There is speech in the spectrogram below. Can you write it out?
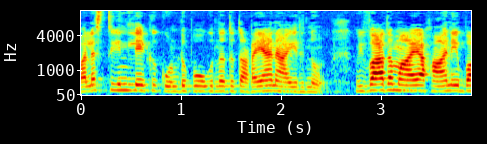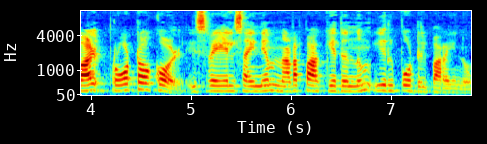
പലസ്തീനിലേക്ക് കൊണ്ടുപോകുന്നത് തടയാനായിരുന്നു വിവാദമായ ഹാനിബാൾ പ്രോട്ടോകോൾ ഇസ്രയേൽ സൈന്യം നടപ്പാക്കിയതെന്നും ഈ റിപ്പോർട്ടിൽ പറയുന്നു.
